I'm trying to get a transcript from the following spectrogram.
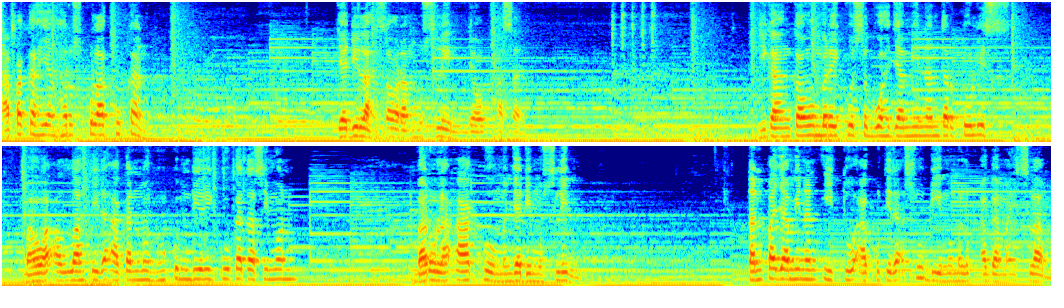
Apakah yang harus kulakukan? Jadilah seorang muslim, jawab Hasan. Jika engkau memberiku sebuah jaminan tertulis bahwa Allah tidak akan menghukum diriku, kata Simon, barulah aku menjadi muslim. Tanpa jaminan itu aku tidak sudi memeluk agama Islam.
